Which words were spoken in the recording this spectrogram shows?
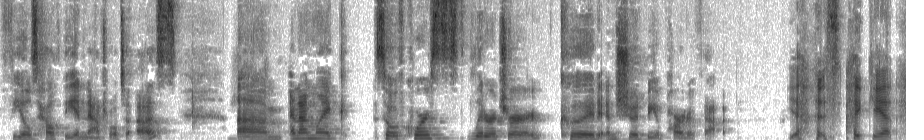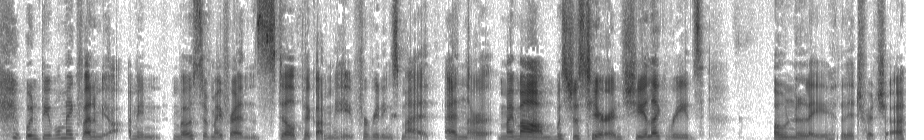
feels healthy and natural to us. Um, and I'm like, so of course, literature could and should be a part of that. Yes, I can't. When people make fun of me, I mean, most of my friends still pick on me for reading smut. And uh, my mom was just here and she like reads only literature.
